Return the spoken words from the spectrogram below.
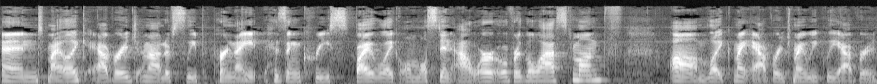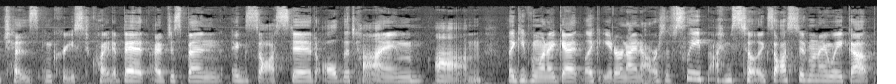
and my like average amount of sleep per night has increased by like almost an hour over the last month. Um, like my average, my weekly average has increased quite a bit. I've just been exhausted all the time. Um, like even when I get like eight or nine hours of sleep, I'm still exhausted when I wake up.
